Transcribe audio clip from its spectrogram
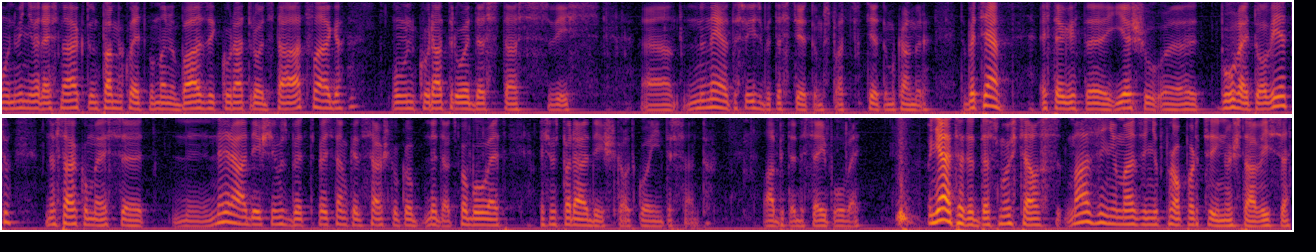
un viņi varēs nākt un pameklēt pa manu bāzi, kur atrodas tā atslēga un kur atrodas tas viss. Uh, nu, ne jau tas viss, bet tas cietums pats, cietuma kamera. Tāpēc, jā, es tagad uh, iešu uh, būvēt to vietu. No sākuma es uh, nerādīšu jums, bet pēc tam, kad es sākšu kaut ko nedaudz pabūvēt, es jums parādīšu kaut ko interesantu. Labi, tad es eju būvēt. Un jā, tad, tad esmu uzcēlis maziņu, maziņu proporciju no tā visa.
